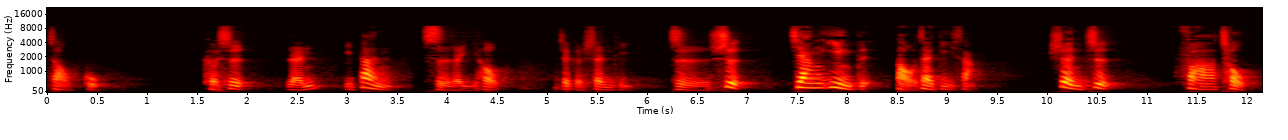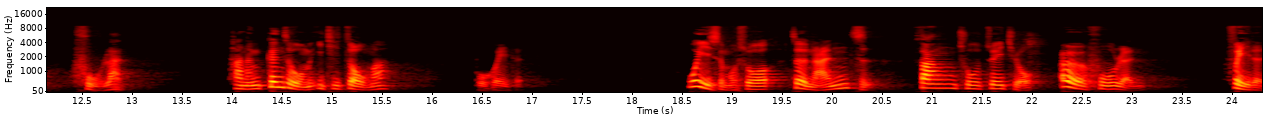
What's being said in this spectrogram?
照顾。可是。人一旦死了以后，这个身体只是僵硬的倒在地上，甚至发臭腐烂，他能跟着我们一起走吗？不会的。为什么说这男子当初追求二夫人，费了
